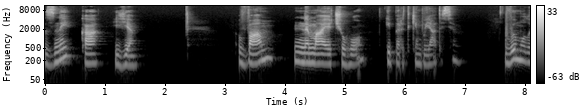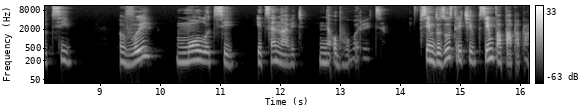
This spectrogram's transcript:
зникає. Вам немає чого і перед ким боятися. Ви молодці. Ви молодці. І це навіть не обговорюється. Всім до зустрічі, всім па-па-па-па.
